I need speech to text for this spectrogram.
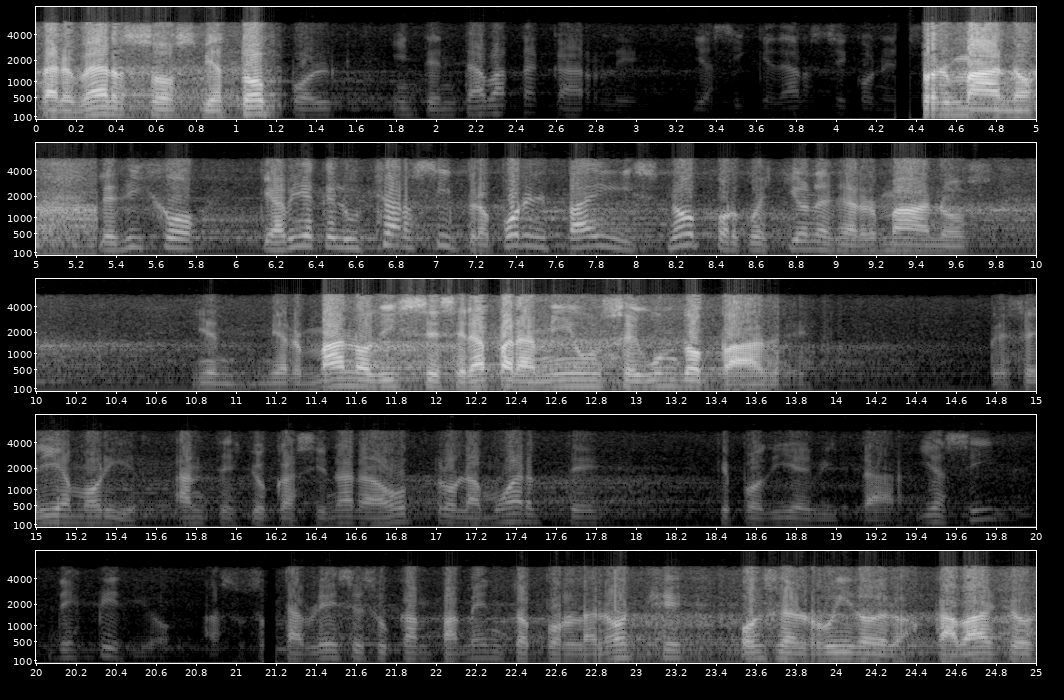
perverso Sviatopol, intentaba atacarle y así quedarse con su hermano. Le dijo que había que luchar, sí, pero por el país, no por cuestiones de hermanos. Y mi hermano dice, será para mí un segundo padre. Prefería morir antes que ocasionar a otro la muerte que podía evitar. Y así despidió a sus establece su campamento por la noche, oye el ruido de los caballos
